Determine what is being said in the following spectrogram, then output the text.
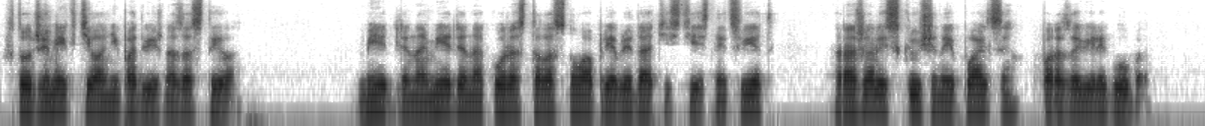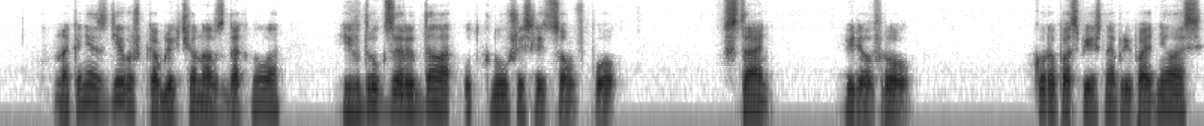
В тот же миг тело неподвижно застыло. Медленно-медленно кожа стала снова приобретать естественный цвет, рожались скрюченные пальцы, порозовели губы. Наконец девушка облегченно вздохнула и вдруг зарыдала, уткнувшись лицом в пол. «Встань!» — велел Фрол. Кора поспешно приподнялась,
